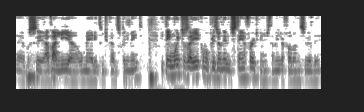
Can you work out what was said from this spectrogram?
é, você avalia o mérito de cada experimento. E tem muitos aí, como o prisioneiro de Stanford, que a gente também já falou nesse VB,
